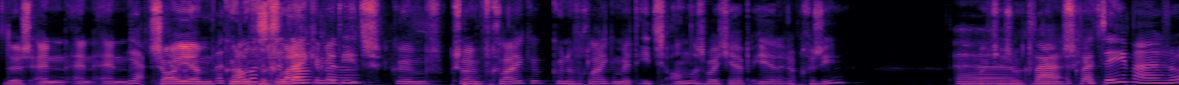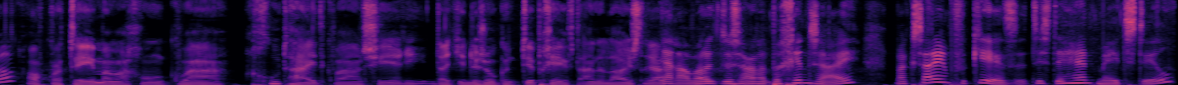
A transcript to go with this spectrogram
Dus en, en, en Ja, zou je hem kunnen vergelijken met iets? Kun je hem, zou je hem vergelijken, kunnen vergelijken met iets anders wat je hebt, eerder hebt gezien? Eh, Wat je zo te qua, qua thema en zo. Of qua thema, maar gewoon qua goedheid, qua een serie. Dat je dus ook een tip geeft aan de luisteraar. Ja, nou wat ik dus aan het begin zei. Maar ik zei hem verkeerd. Het is de Handmaid's Tale.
